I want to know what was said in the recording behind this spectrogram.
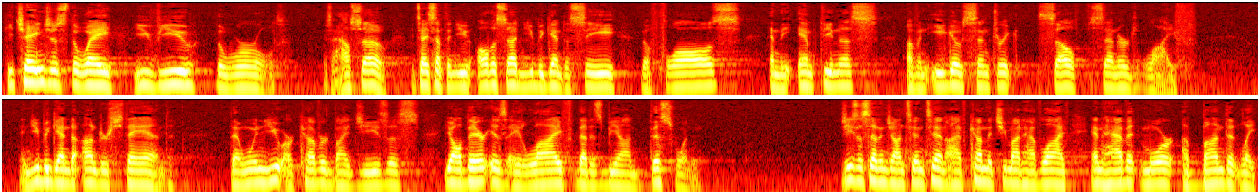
He changes the way you view the world. You say, how so? You tell you something, you all of a sudden you begin to see the flaws and the emptiness of an egocentric, self-centered life. And you begin to understand that when you are covered by Jesus, Y'all, there is a life that is beyond this one. Jesus said in John 10 10, I have come that you might have life and have it more abundantly.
